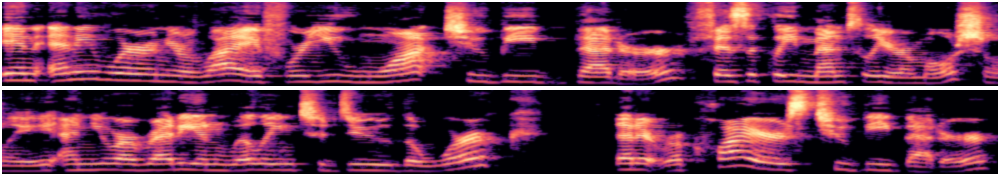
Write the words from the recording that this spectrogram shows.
in anywhere in your life where you want to be better physically, mentally, or emotionally, and you are ready and willing to do the work that it requires to be better,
